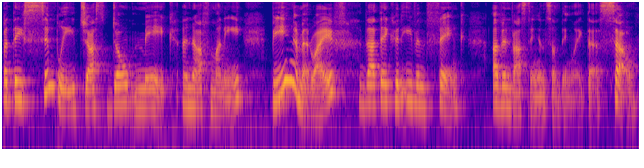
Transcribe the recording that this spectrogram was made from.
but they simply just don't make enough money being a midwife that they could even think of investing in something like this. So,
